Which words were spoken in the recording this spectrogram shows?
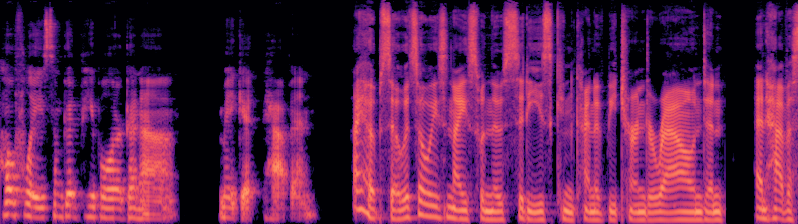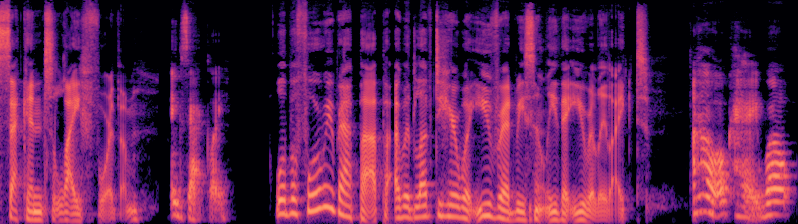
hopefully some good people are going to make it happen. I hope so. It's always nice when those cities can kind of be turned around and and have a second life for them. Exactly. Well, before we wrap up, I would love to hear what you've read recently that you really liked. Oh, okay. Well,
